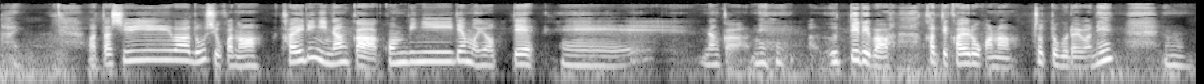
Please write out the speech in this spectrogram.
はい。私はどうしようかな。帰りになんかコンビニでも寄って、えー、なんかね、売ってれば買って帰ろうかな。ちょっとぐらいはね。うん。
